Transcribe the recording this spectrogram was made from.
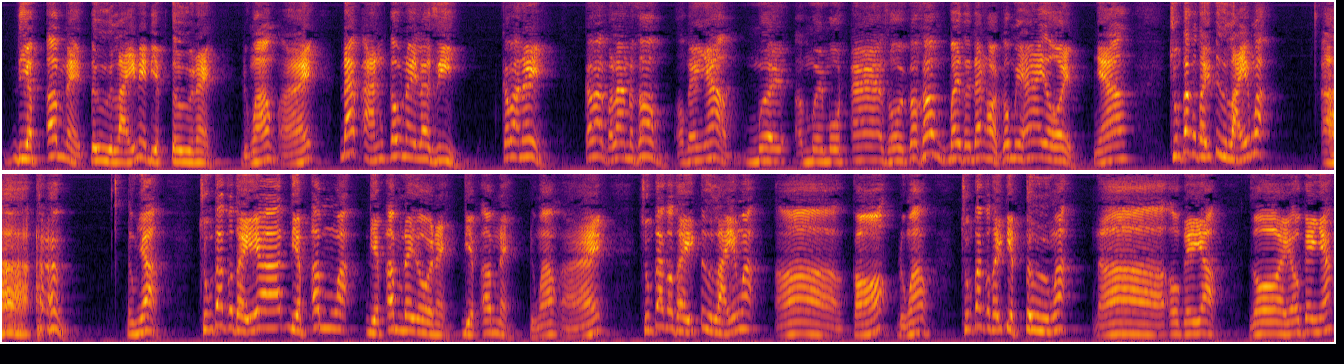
Điệp âm này Từ láy này Điệp từ này Đúng không Đấy Đáp án câu này là gì Các bạn ơi các bạn có làm được không? Ok nhá 10, 11A ờ, rồi có không? Bây giờ đang hỏi câu 12 rồi nhá Chúng ta có thấy từ láy không ạ? À, đúng nhá Chúng ta có thấy à, điệp âm không ạ? Điệp âm đây rồi này Điệp âm này đúng không? Đấy Chúng ta có thấy từ láy không ạ? À, có đúng không? Chúng ta có thấy điệp từ không ạ? À, ok nhá Rồi ok nhá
